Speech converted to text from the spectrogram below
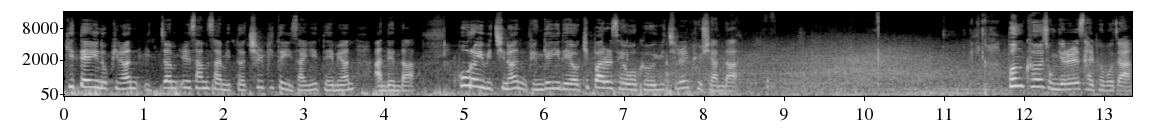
기대의 높이는 2.134m 7피트 이상이 되면 안 된다. 홀의 위치는 변경이 되어 깃발을 세워 그 위치를 표시한다. 벙커 종류를 살펴보자.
